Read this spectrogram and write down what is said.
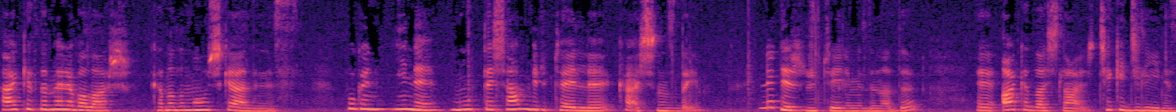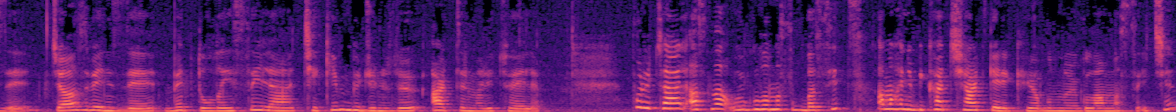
Herkese merhabalar. Kanalıma hoş geldiniz. Bugün yine muhteşem bir ritüelle karşınızdayım. Nedir ritüelimizin adı? Ee, arkadaşlar çekiciliğinizi, cazibenizi ve dolayısıyla çekim gücünüzü arttırma ritüeli. Bu ritüel aslında uygulaması basit ama hani birkaç şart gerekiyor bunun uygulanması için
